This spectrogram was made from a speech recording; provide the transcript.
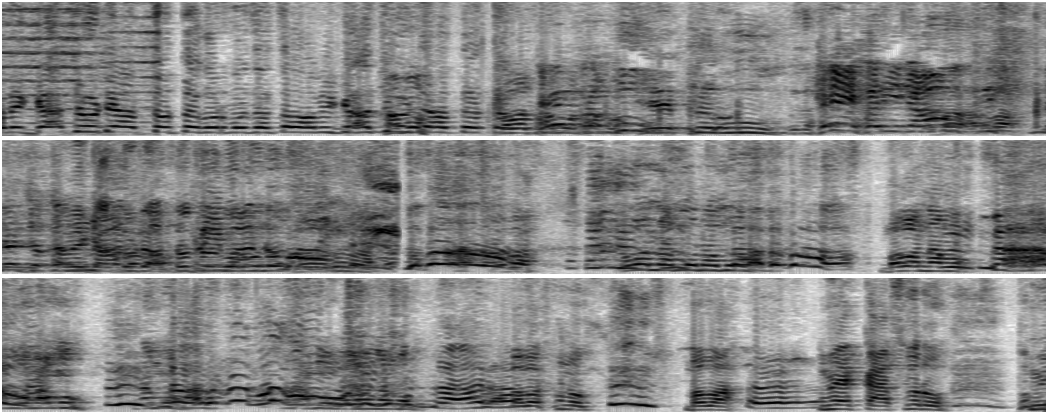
আমি গাছে উঠে আত্মহত্যা করব আমি গাছে উঠে আত্মহত্যা করব। তুমি এক কাজ তুমি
